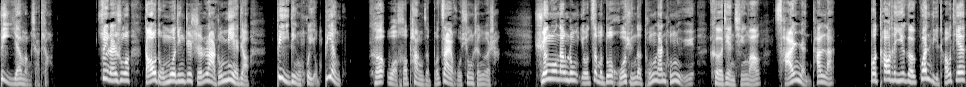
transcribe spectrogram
闭眼往下跳。虽然说倒斗摸金之时，蜡烛灭掉，必定会有变故，可我和胖子不在乎凶神恶煞。玄宫当中有这么多活寻的童男童女，可见秦王残忍贪婪，不掏他一个官底朝天，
